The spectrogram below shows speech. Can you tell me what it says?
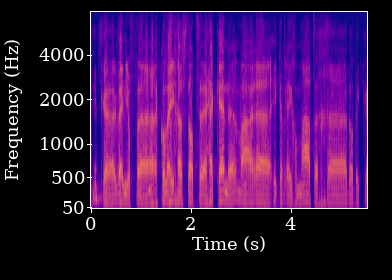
ik, eh, ik weet niet of eh, collega's dat eh, herkennen, maar ik heb regelmatig dat ik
